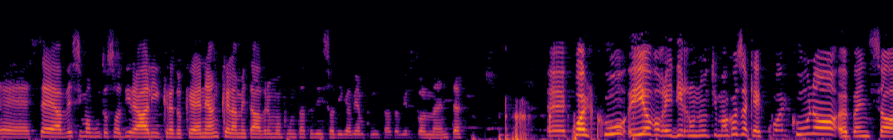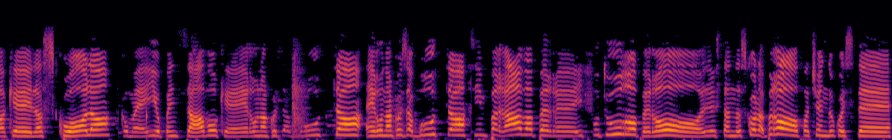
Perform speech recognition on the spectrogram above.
eh, se avessimo avuto soldi reali credo che neanche la metà avremmo puntato dei soldi che abbiamo puntato virtualmente. Eh, qualcu- io vorrei dire un'ultima cosa che qualcuno eh, pensa che la scuola, come io pensavo, che era una cosa brutta, era una cosa brutta, si imparava per eh, il futuro, però restando a scuola, però facendo queste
